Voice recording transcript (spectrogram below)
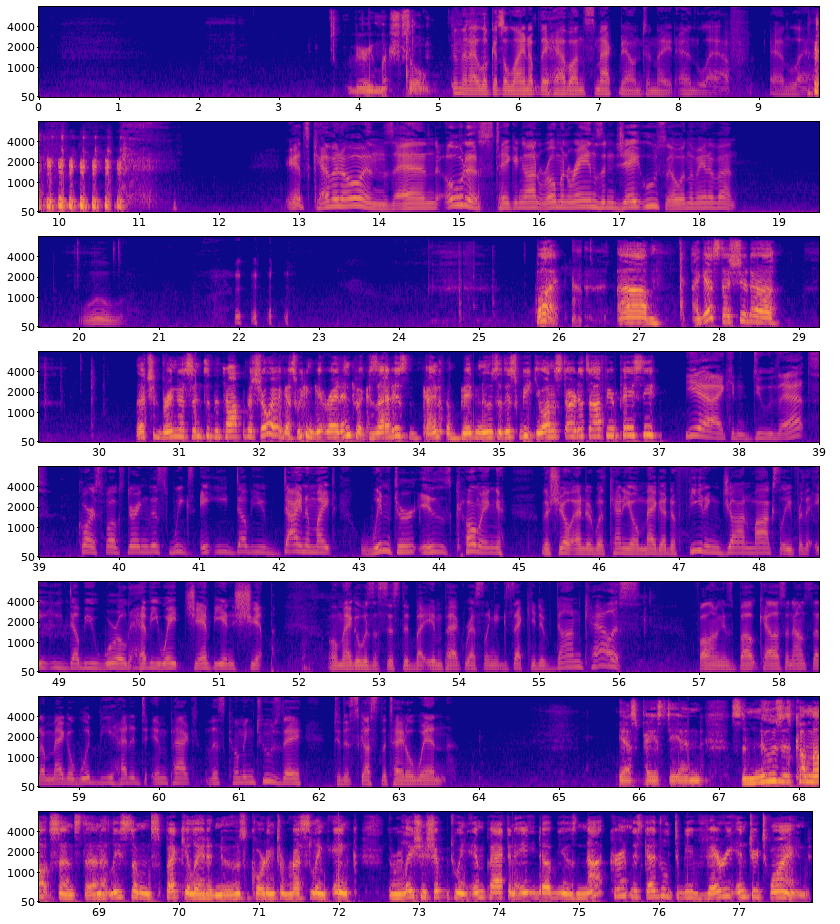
Very much so. And then I look at the lineup they have on SmackDown tonight and laugh and laugh. It's Kevin Owens and Otis taking on Roman Reigns and Jey Uso in the main event. Woo. but um I guess that should uh that should bring us into the top of the show. I guess we can get right into it because that is kind of the big news of this week. You want to start us off here, Paystee? Yeah, I can do that course, folks, during this week's AEW Dynamite, winter is coming. The show ended with Kenny Omega defeating Jon Moxley for the AEW World Heavyweight Championship. Omega was assisted by Impact Wrestling executive Don Callis. Following his bout, Callis announced that Omega would be headed to Impact this coming Tuesday to discuss the title win. Yes, Paystee, and some news has come out since then, at least some speculated news. According to Wrestling Inc., the relationship between Impact and AEW is not currently scheduled to be very intertwined.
